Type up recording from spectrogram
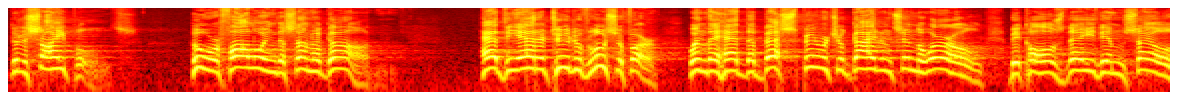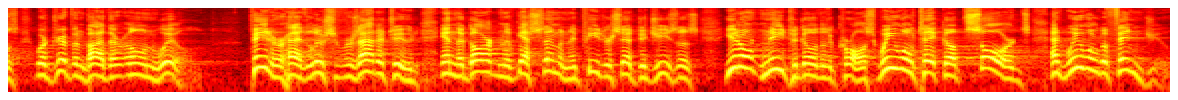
the disciples who were following the Son of God had the attitude of Lucifer when they had the best spiritual guidance in the world because they themselves were driven by their own will. Peter had Lucifer's attitude in the Garden of Gethsemane. Peter said to Jesus, You don't need to go to the cross. We will take up swords and we will defend you.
